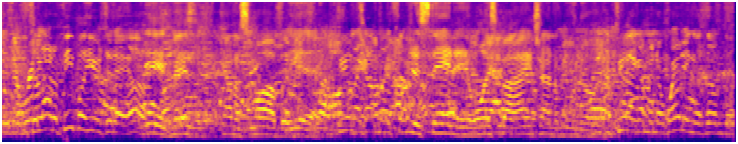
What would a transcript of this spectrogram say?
There's a lot of people here today, huh? It is, man. It's kind of small, but yeah. I feel like I'm, I'm. I'm just standing in one spot. I ain't trying to move nowhere. I feel like I'm in a wedding or something.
